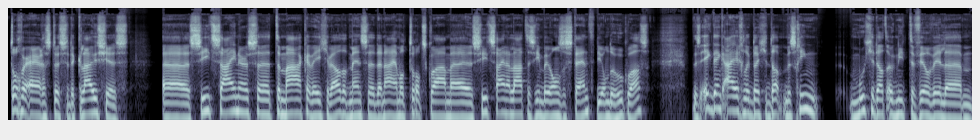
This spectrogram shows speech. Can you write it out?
toch weer ergens tussen de kluisjes eh seat signers eh, te maken, weet je wel. Dat mensen daarna helemaal trots kwamen een seat signer laten zien bij onze stand, die om de hoek was. Dus ik denk eigenlijk dat je dat misschien moet je dat ook niet te veel willen hm,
